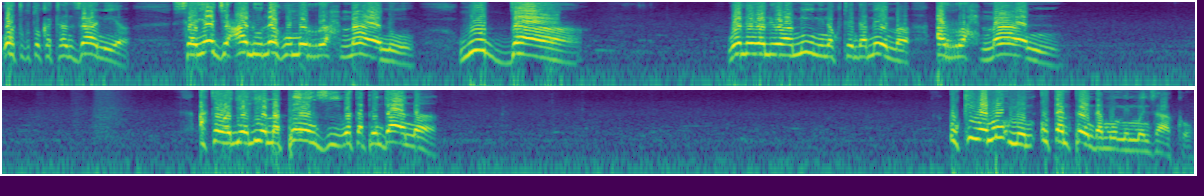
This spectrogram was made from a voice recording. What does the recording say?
watu kutoka tanzania sayajalu lahum rrahmanu wudda wale walioamini na kutenda mema arrahman atawajalia mapenzi watapendana Ukiwa mumin utampenda mumin mwenzako.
